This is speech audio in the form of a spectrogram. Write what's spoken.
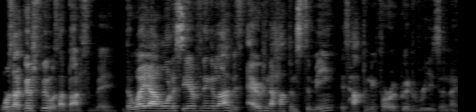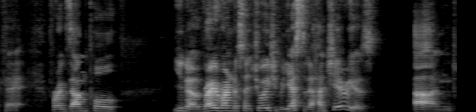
was that good for me? Was that bad for me? The way I want to see everything in life is everything that happens to me is happening for a good reason, okay? For example, you know, very random situation, but yesterday I had Cheerios and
